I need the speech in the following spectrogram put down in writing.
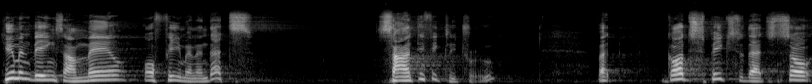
human beings are male or female, and that's scientifically true. But God speaks to that. So,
